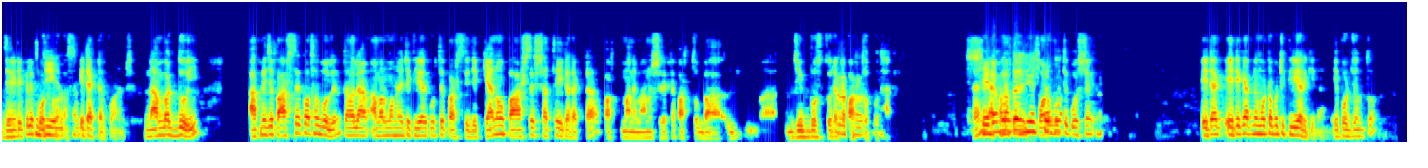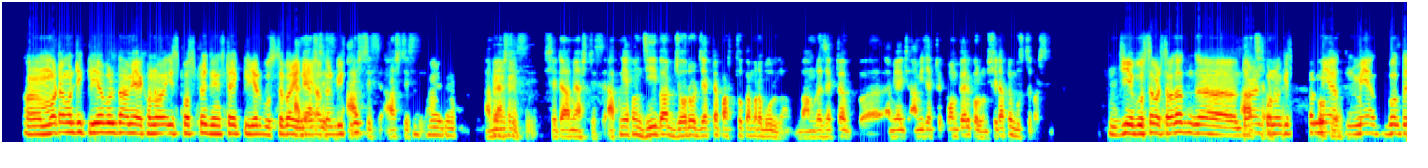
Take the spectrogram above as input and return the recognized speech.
জেনেটিক্যালি জি, করা আছে। এটা একটা পয়েন্ট নাম্বার দুই আপনি যে পার্সের কথা বললেন তাহলে আমার মনে হয় এটা ক্লিয়ার করতে পারছি যে কেন পার্সের সাথে এটার একটা মানে মানুষের একটা পার্থক্য বা বা জীব বস্তুর একটা পার্থক্য থাকে। জিনিসটা পরবর্তী কোশ্চেন এটা এটাকে আপনি মোটামুটি ক্লিয়ার কিনা এ পর্যন্ত? মোটামুটি ক্লিয়ার বলতে আমি এখনও স্পষ্ট জিনিসটা ক্লিয়ার বুঝতে পারি না আসতেছি হ্যাঁ, হ্যাঁ। আমি হ্যাঁ, আসতেছি সেটা আমি আসতেছি। আপনি এখন জীব আর জড়োর যে একটা পার্থক্য আমরা বললাম বা আমরা যে একটা আমি আমি যে একটা কম্পেয়ার করলাম সেটা আপনি বুঝতে পারছেন। জি বুঝতে পারছি। অর্থাৎ ধরেন আচ্ছা, কোনো কিছু মেয়াদ মেয়াদ বলতে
